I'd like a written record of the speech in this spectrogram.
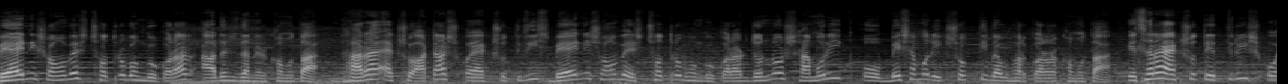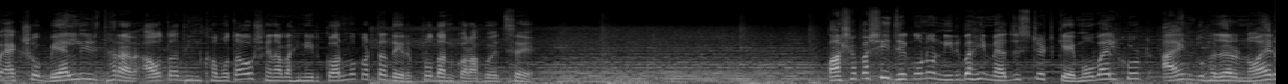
বেআইনি সমাবেশ ছত্রভঙ্গ করার আদেশ দানের ক্ষমতা, ধারা একশো আটাশ ও একশো তিরিশ বেআইনি সমাবেশ ছত্রভঙ্গ করার জন্য সামরিক ও বেসামরিক শক্তি ব্যবহার করার ক্ষমতা, এছাড়া একশো তেত্রিশ ও একশো বিয়াল্লিশ ধারার আওতাধীন ক্ষমতাও সেনাবাহিনীর কর্মকর্তাদের প্রদান করা হয়েছে। পাশাপাশি যে কোনো নির্বাহী ম্যাজিস্ট্রেটকে মোবাইল কোর্ট আইন দু হাজার নয়ের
